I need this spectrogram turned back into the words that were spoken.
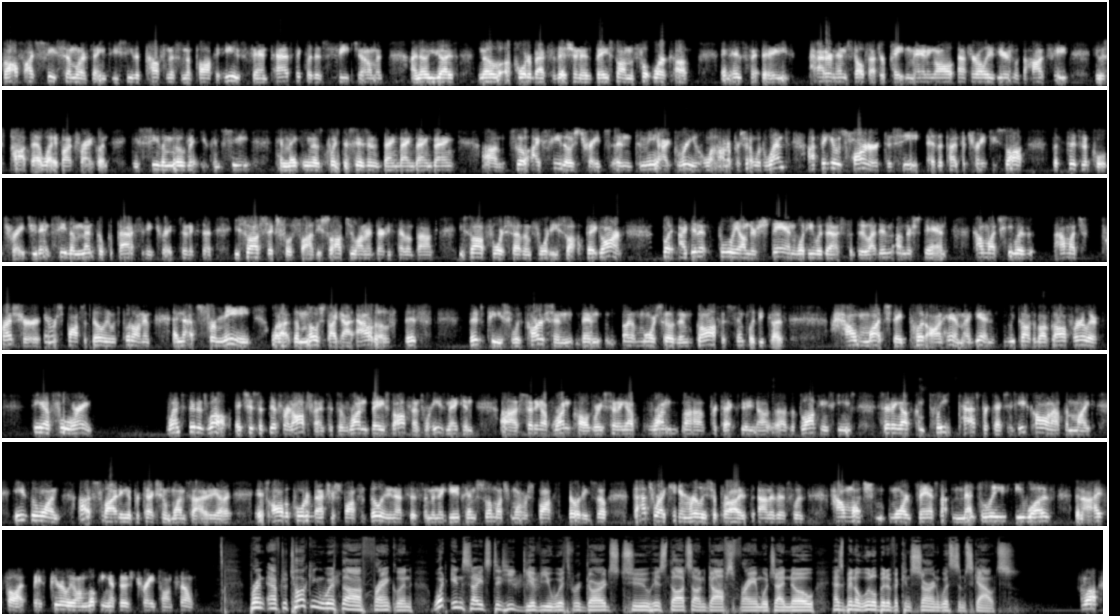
Goff, I see similar things. You see the toughness in the pocket. He is fantastic with his feet, gentlemen. I know you guys know a quarterback position is based on the footwork up, and his he patterned himself after Peyton Manning all after all these years with the hot feet. He was taught that way by Franklin. You see the movement. You can see him making those quick decisions. Bang, bang, bang, bang. Um, so I see those traits, and to me, I agree 100% with Wentz. I think it was harder to see the type of traits you saw the physical traits. You didn't see the mental capacity traits to an extent. You saw six foot five. You saw 237 pounds. You saw four seven forty. You saw a big arm. But I didn't fully understand what he was asked to do. I didn't understand how much he was, how much pressure and responsibility was put on him. And that's for me what I, the most I got out of this this piece with Carson than uh, more so than Goff is simply because how much they put on him. Again, we talked about Goff earlier. He had full reign. Wentz did as well. It's just a different offense. It's a run-based offense where he's making, uh, setting up run calls, where he's setting up run uh, protect, you know, uh, the blocking schemes, setting up complete pass protections. He's calling out the mic. He's the one uh, sliding the protection one side or the other. It's all the quarterback's responsibility in that system, and they gave him so much more responsibility. So that's where I came really surprised out of this was how much more advanced mentally he was than I thought, based purely on looking at those traits on film. Brent, after talking with uh, Franklin, what insights did he give you with regards to his thoughts on Goff's frame, which I know has been a little bit of a concern with some scouts? Well,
